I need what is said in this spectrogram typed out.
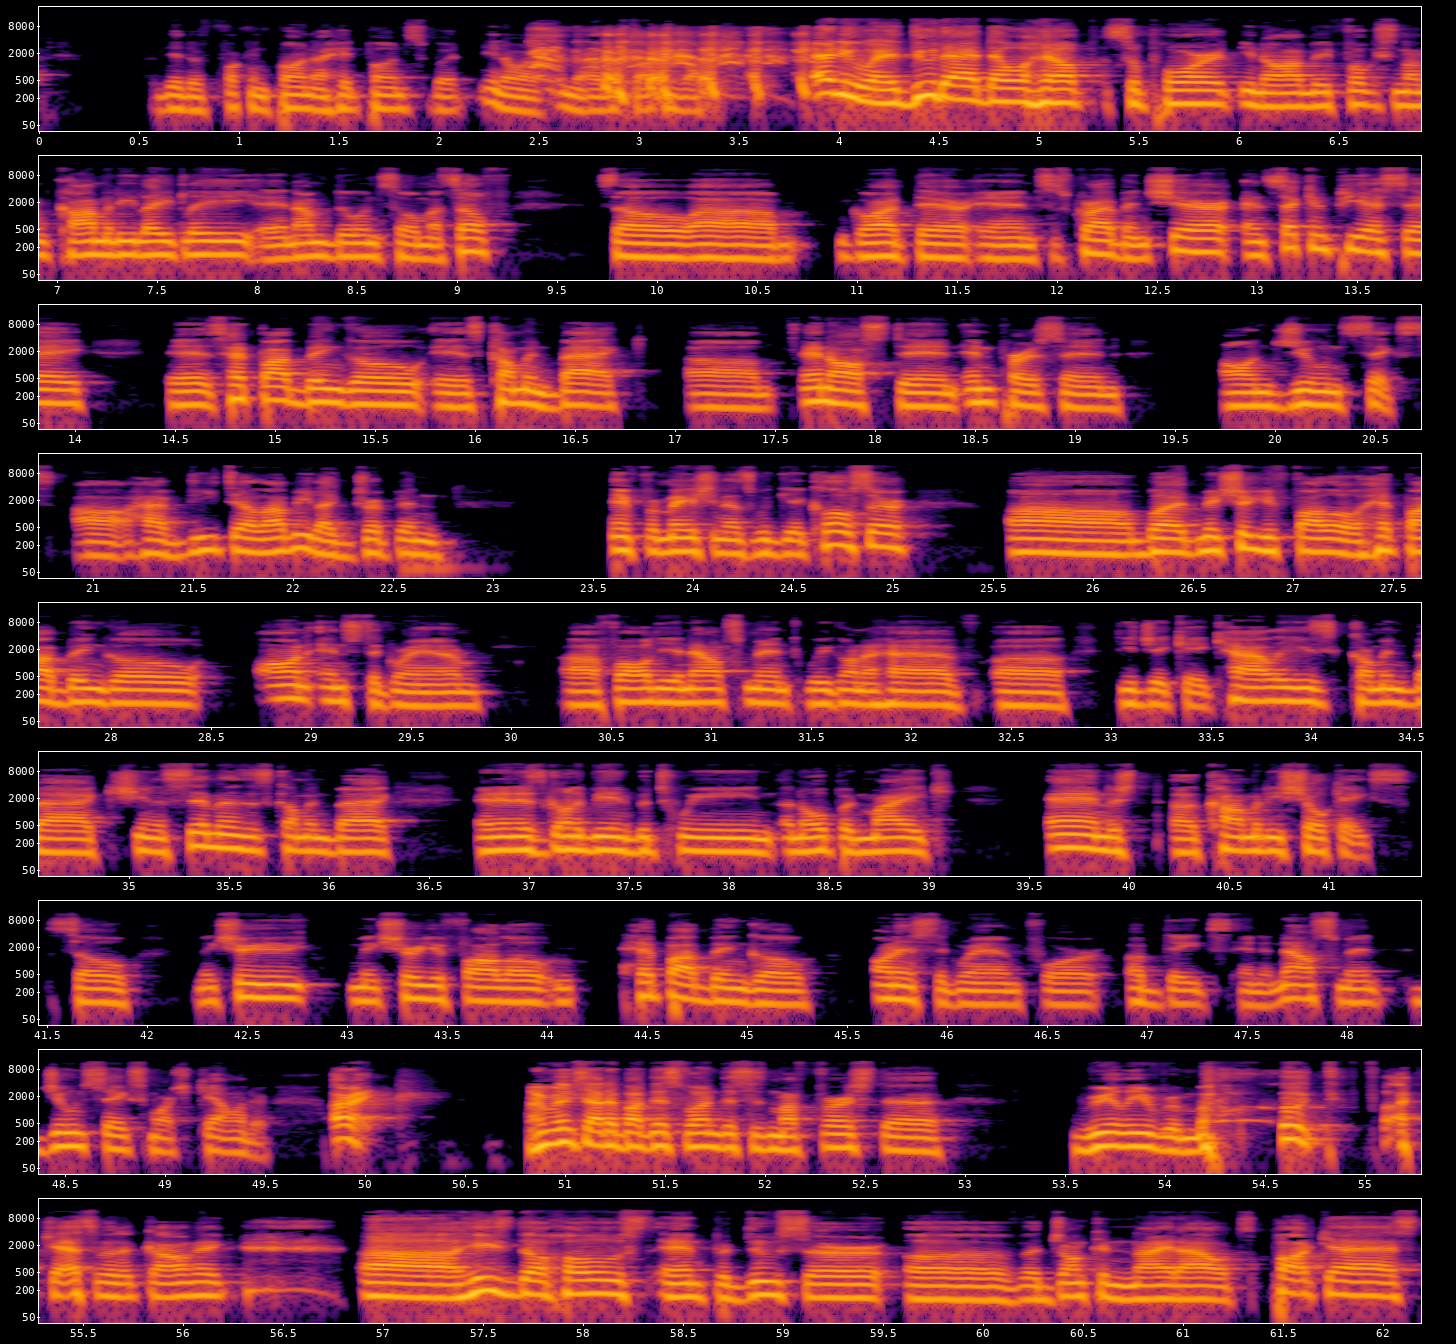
I did a fucking pun. I hit puns, but you know, you know what I'm talking about. anyway, do that. That will help support. You know, I've been focusing on comedy lately, and I'm doing so myself. So um, go out there and subscribe and share. And second PSA is Hip Hop Bingo is coming back um, in Austin in person on June 6th. I'll have details. I'll be like dripping information as we get closer. Uh, but make sure you follow Hip Hop Bingo on Instagram. Uh, for all the announcement, we're gonna have uh, DJ K. Callie's coming back, Sheena Simmons is coming back, and then it's gonna be in between an open mic and a, a comedy showcase. So make sure you make sure you follow Hip Hop Bingo on Instagram for updates and announcement. June 6th, March calendar. All right. I'm really excited about this one. This is my first uh, really remote podcast with a comic. Uh, he's the host and producer of a Drunken Night Out podcast,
